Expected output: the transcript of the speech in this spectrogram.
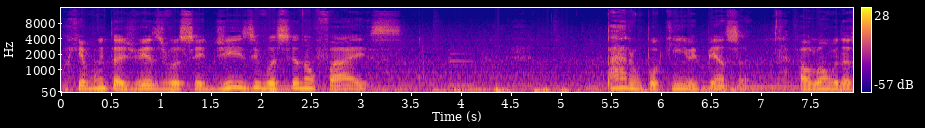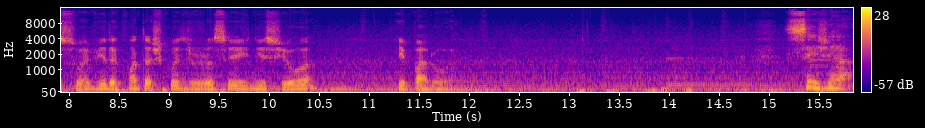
porque muitas vezes você diz e você não faz. Para um pouquinho e pensa ao longo da sua vida quantas coisas você iniciou e parou. Seja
